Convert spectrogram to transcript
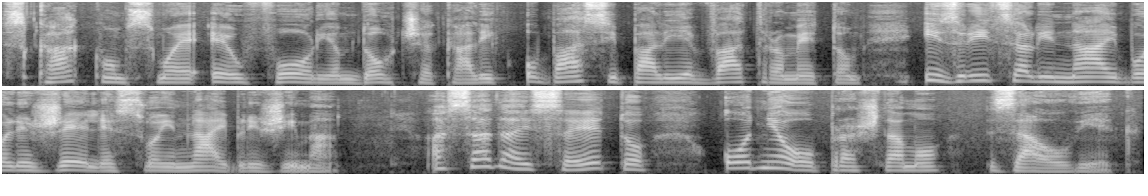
s kakvom smo je euforijom dočekali, obasipali je vatrometom, izricali najbolje želje svojim najbližima. A sada je se eto od nje opraštamo zauvijek.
